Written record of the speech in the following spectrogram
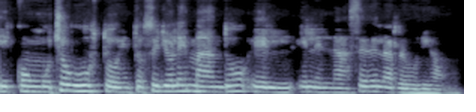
Eh, con mucho gusto, entonces yo les mando el, el enlace de la reunión.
